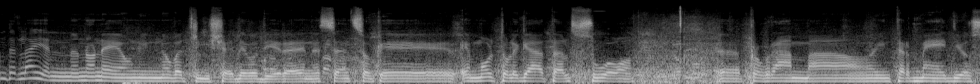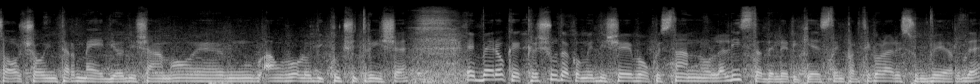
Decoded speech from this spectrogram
von der Leyen non è un'innovatrice, devo dire, nel senso che è molto legata al suo eh, programma intermedio, socio intermedio, diciamo, ha un ruolo di cucitrice. È vero che è cresciuta, come dicevo, quest'anno la lista delle richieste, in particolare sul verde,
